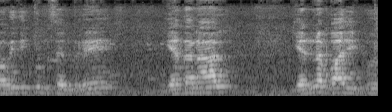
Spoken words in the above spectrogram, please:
பகுதிக்கும் சென்று எதனால் என்ன பாதிப்பு?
